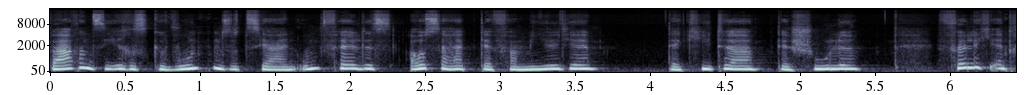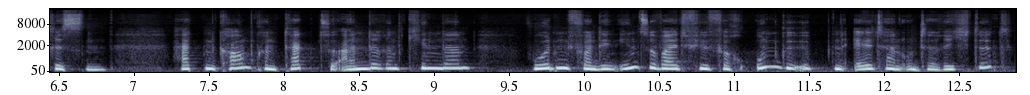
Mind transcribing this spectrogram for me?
waren sie ihres gewohnten sozialen Umfeldes außerhalb der Familie, der Kita, der Schule völlig entrissen, hatten kaum Kontakt zu anderen Kindern, wurden von den insoweit vielfach ungeübten Eltern unterrichtet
